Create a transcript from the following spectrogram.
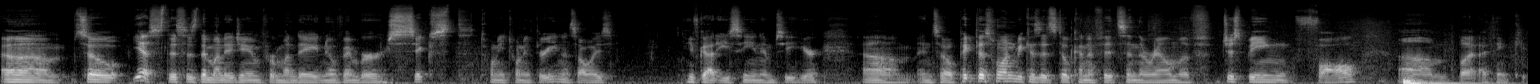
Um, so yes, this is the Monday Jam for Monday, November sixth, twenty twenty three, and as always, you've got EC and MC here. Um, and so pick this one because it still kind of fits in the realm of just being fall. Um, but I think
